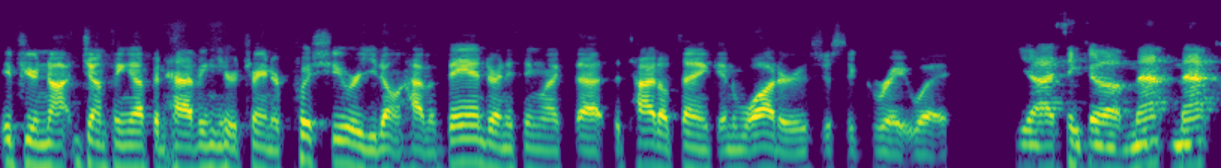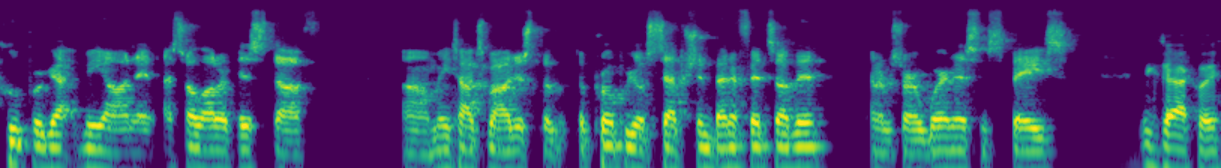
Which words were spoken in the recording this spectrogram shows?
if you're not jumping up and having your trainer push you or you don't have a band or anything like that, the tidal tank and water is just a great way. Yeah, I think uh, Matt Matt Cooper got me on it. I saw a lot of his stuff. Um, he talks about just the, the proprioception benefits of it, kind of just our awareness and space. Exactly.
